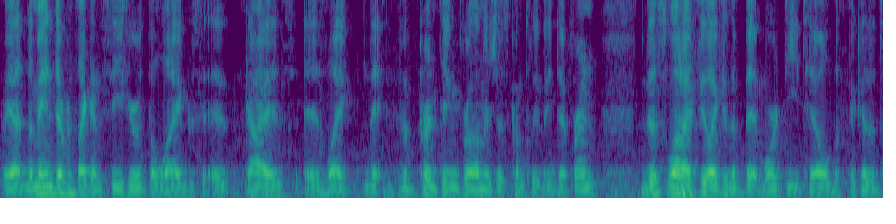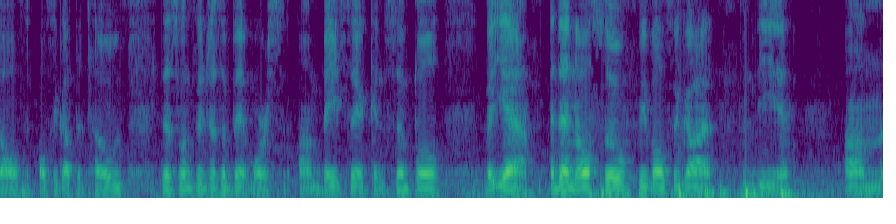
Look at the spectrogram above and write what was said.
But yeah, the main difference I can see here with the legs, it, guys, is like the, the printing for them is just completely different. This one I feel like is a bit more detailed because it's also, also got the toes. This one's just a bit more um, basic and simple. But yeah, and then also, we've also got the um,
